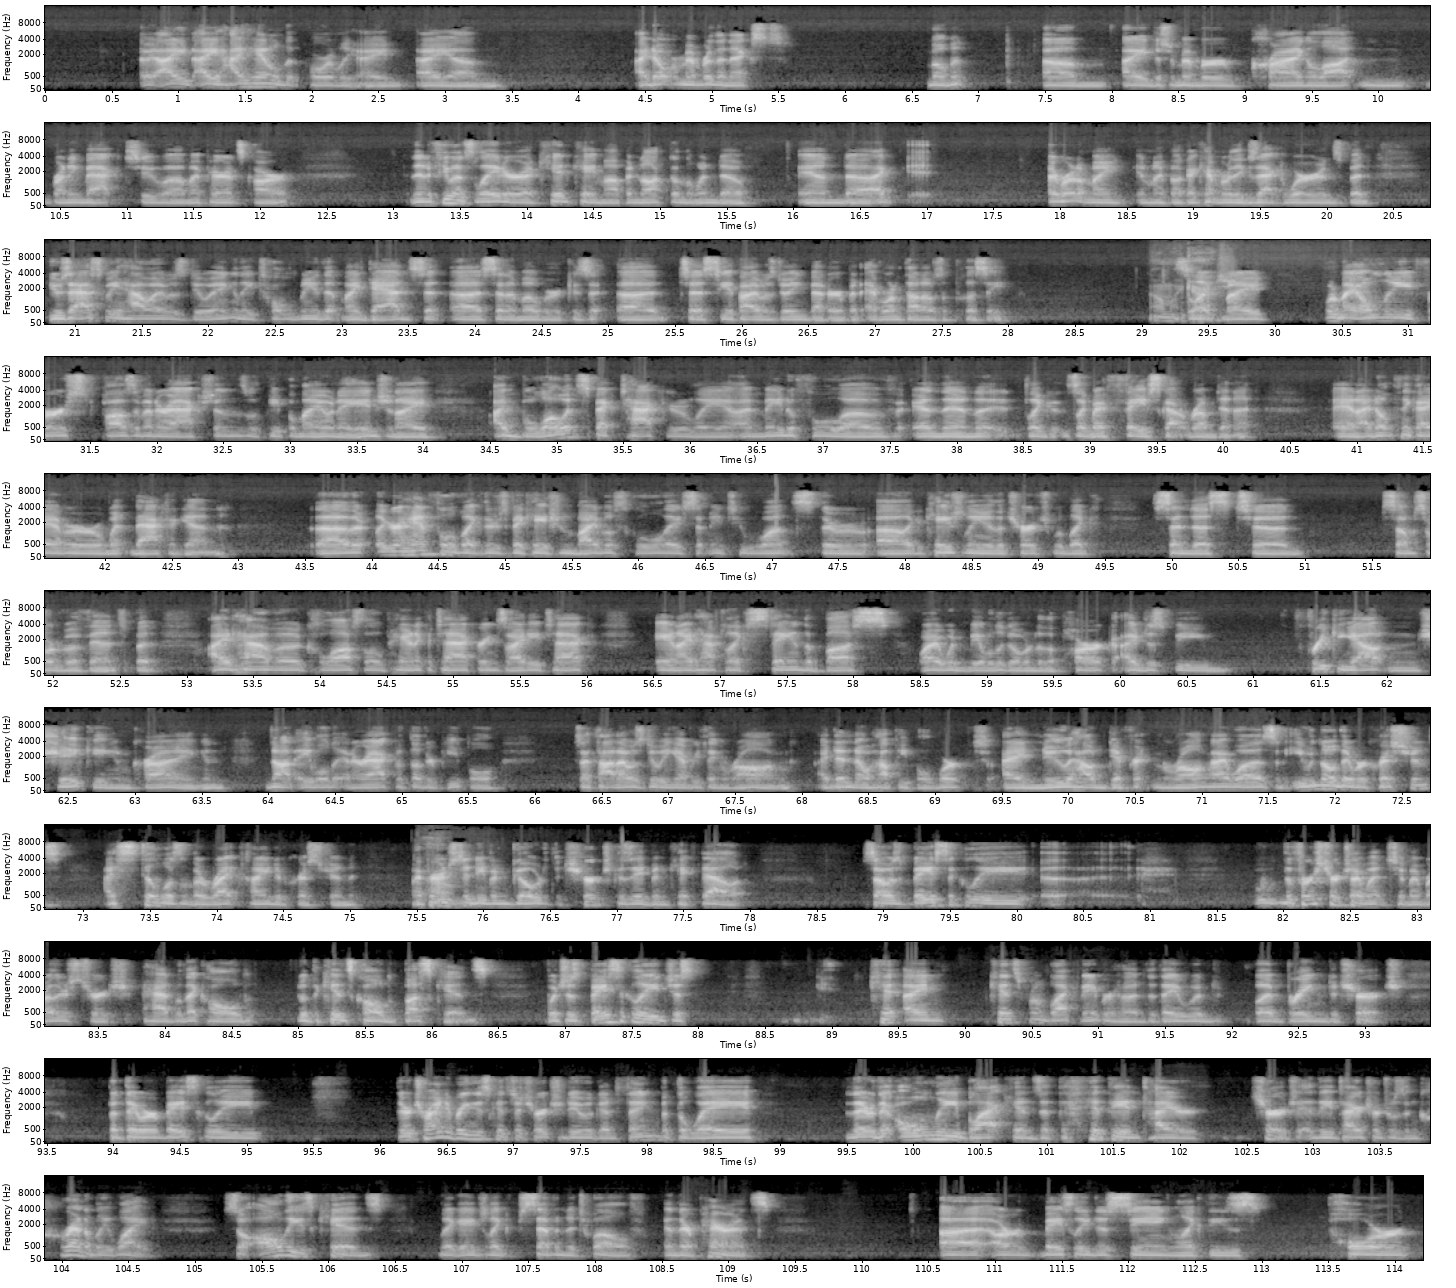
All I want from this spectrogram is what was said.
I, I I handled it poorly. I I um I don't remember the next moment. Um, I just remember crying a lot and running back to uh, my parents' car. And then a few months later, a kid came up and knocked on the window, and uh, I I wrote up my in my book. I can't remember the exact words, but he was asking me how I was doing, and they told me that my dad sent uh, sent him over because uh, to see if I was doing better. But everyone thought I was a pussy. Oh my so gosh! like my one of my only first positive interactions with people my own age, and I I blow it spectacularly. I'm made a fool of, and then uh, like it's like my face got rubbed in it, and I don't think I ever went back again. Uh, there, like a handful of like there's vacation Bible school they sent me to once. There uh, like occasionally the church would like send us to some sort of event, but I'd have a colossal panic attack or anxiety attack, and I'd have to like stay in the bus, or I wouldn't be able to go into the park. I'd just be freaking out and shaking and crying and not able to interact with other people because I thought I was doing everything wrong. I didn't know how people worked. I knew how different and wrong I was, and even though they were Christians, I still wasn't the right kind of Christian. My parents Oh. didn't even go to the church because they'd been kicked out. So I was basically uh, the first church I went to. My brother's church had what they called what the kids called bus kids, which is basically just kid, I, kids from a black neighborhood that they would uh, bring to church. But they were basically they're trying to bring these kids to church to do a good thing, but the way they're the only black kids at the at the entire church, and the entire church was incredibly white. So all these kids, like age like seven to twelve, and their parents, uh, are basically just seeing like these poor,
